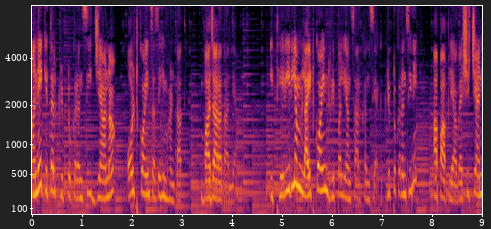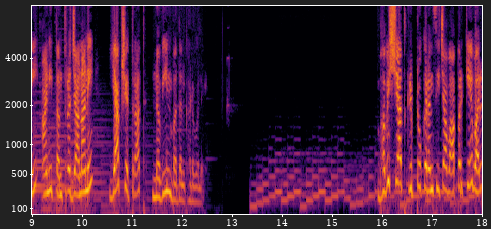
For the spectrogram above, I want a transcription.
अनेक इतर क्रिप्टोकरन्सी ज्यांना ऑल्ट कॉइन्स असेही म्हणतात बाजारात आल्या. इथेरियम लाइट कॉइन रिपल यांसारख्या क्रिप्टोकरन्सीने आपापल्या वैशिष्ट्याने आणि तंत्रज्ञानाने या क्षेत्रात नवीन बदल घडवले. भविष्यात क्रिप्टोकरन्सीचा वापर केवळ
